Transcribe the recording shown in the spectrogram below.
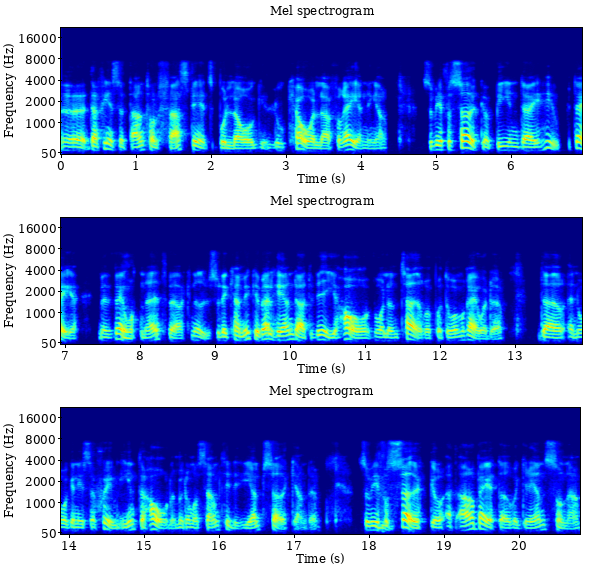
Eh, där finns ett antal fastighetsbolag, lokala föreningar. Så vi försöker binda ihop det med vårt mm. nätverk nu. Så det kan mycket väl hända att vi har volontärer på ett område där en organisation inte har det men de har samtidigt hjälpsökande. Så vi mm. försöker att arbeta över gränserna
